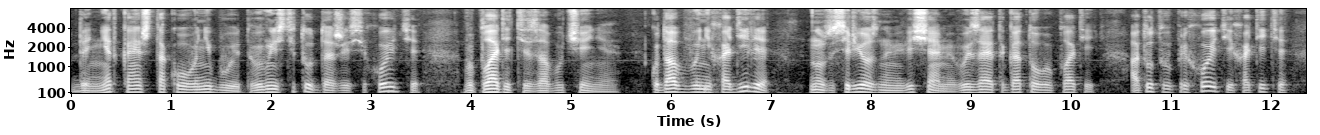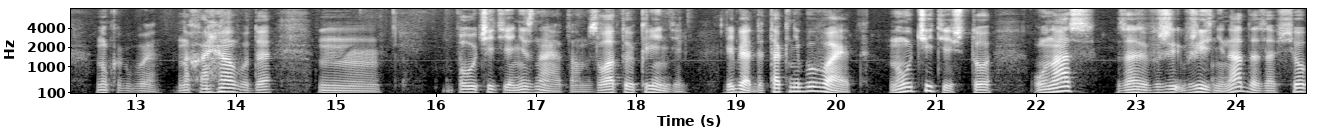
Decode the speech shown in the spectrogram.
Да нет, конечно, такого не будет. Вы в институт даже если ходите, вы платите за обучение. Куда бы вы ни ходили, ну, за серьезными вещами, вы за это готовы платить. А тут вы приходите и хотите ну, как бы, на халяву, да, получить, я не знаю, там, золотой крендель. Ребят, да так не бывает. Научитесь, что у нас за, в, жи в жизни надо за все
